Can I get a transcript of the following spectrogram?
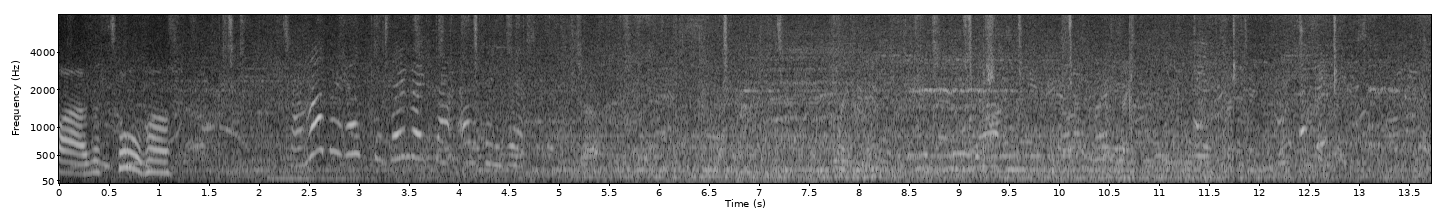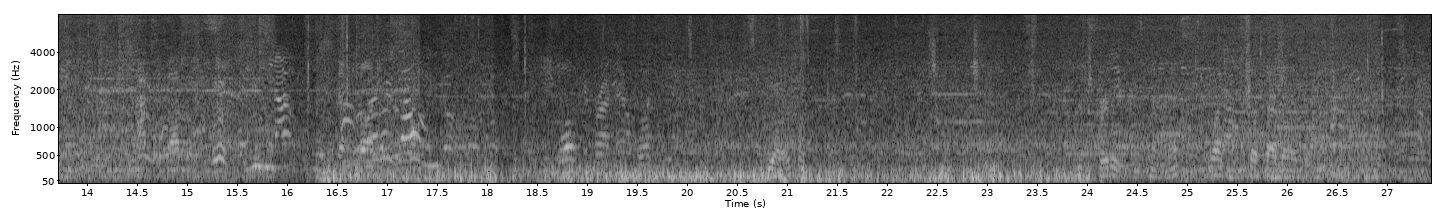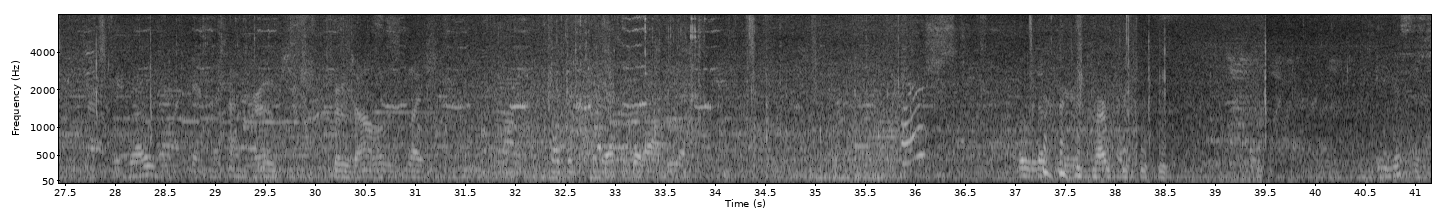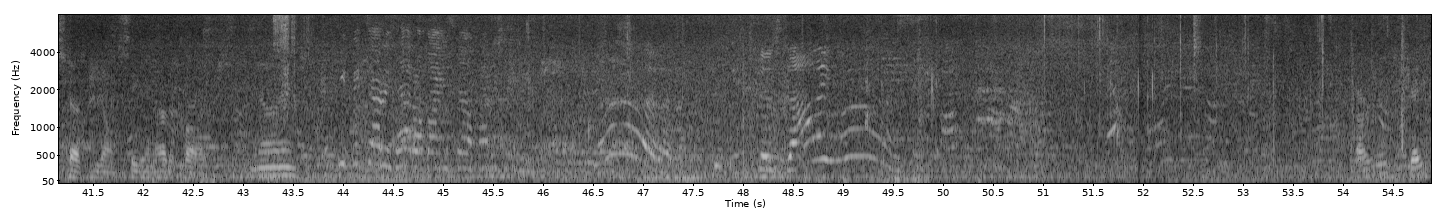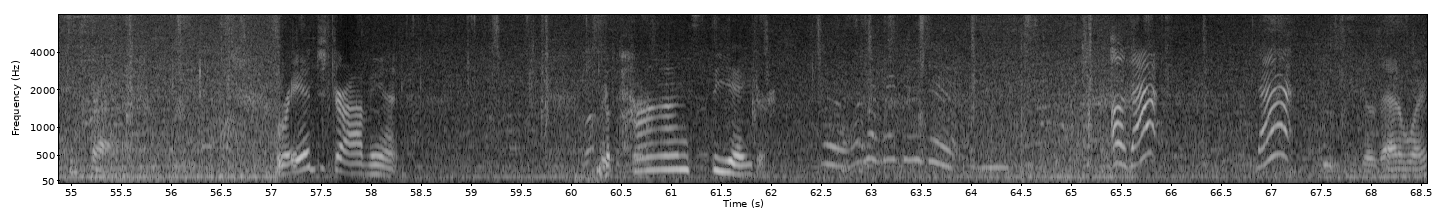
Butterflies, that's cool, huh? So how the heck did they make that out of this? No. Where we going? He's walking right now, bud. Yeah, it's It's pretty. Yeah, that's like stuff I love. It grows like that. That kind of grows. Grows all over the place. That's a good idea. First? Ooh, look here, it's purple. See, this is stuff you don't see in other parks. You know what I mean? He picked out his hat all by himself. How did he? Does Dolly won? Burgers, shakes, and fries. Red's Drive-In. The Pines Theater. Oh, what the heck is it? That? That? You go that way,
